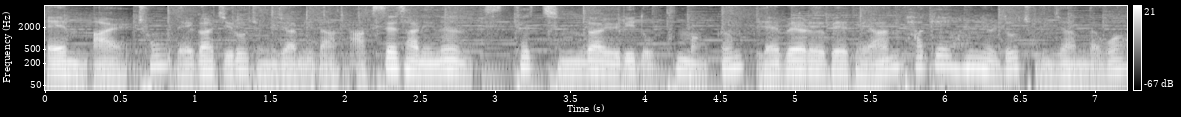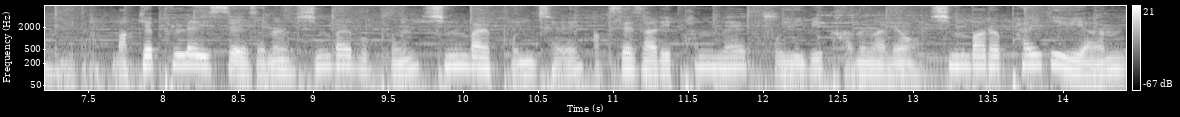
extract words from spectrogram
M, R 총 4가지로 존재합니다. 악세사리는 stat 증가율이 높은 만큼 level up에 대한 파괴 확률도 존재한다고 합니다. marketplace에서는 신발 부품, 신발 본체, 악세사리 판매, 구입이 가능하며 신발을 팔기 위한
